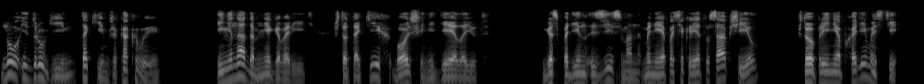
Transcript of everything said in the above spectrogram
ну и другим, таким же, как вы. И не надо мне говорить, что таких больше не делают. Господин Зисман мне по секрету сообщил, что при необходимости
